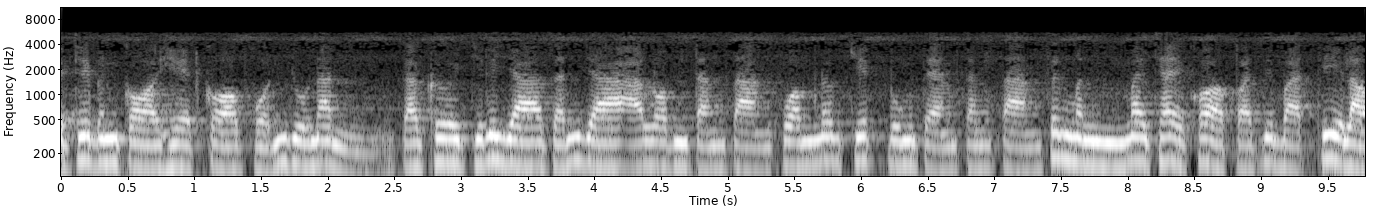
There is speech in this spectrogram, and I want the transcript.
ทที่มันก่อเหตุก่อผลอยู่นั่น ก็คือจิริยาสัญญาอารมณ์ต่าง ๆ ความนึกคิดปรุงแต่งต่าง ๆ ซึ่งมันไม่ใช่ข้อปฏิบัติที่เรา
